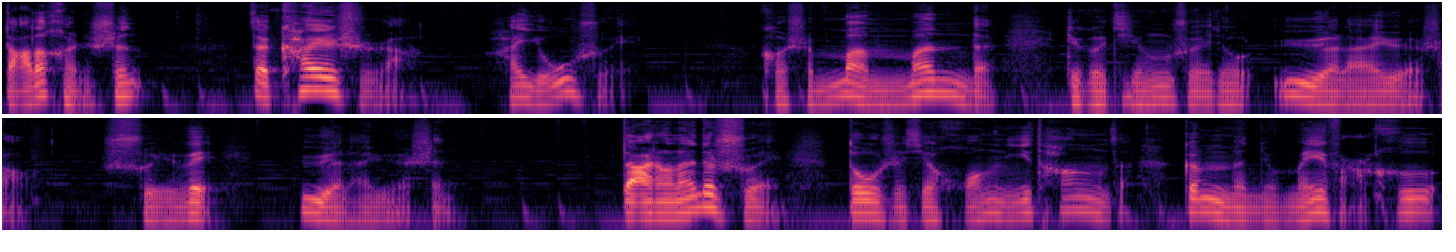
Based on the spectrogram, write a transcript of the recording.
打得很深，在开始啊还有水，可是慢慢的这个井水就越来越少，水位越来越深，打上来的水都是些黄泥汤子，根本就没法喝。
